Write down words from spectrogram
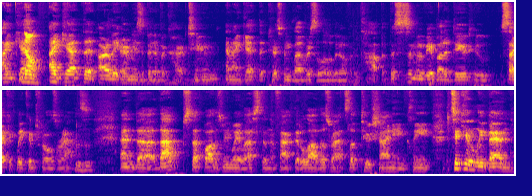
I get No. I get that R. Lee Ermey's a bit of a cartoon, and I get that Crispin Glover's a little bit over the top. But this is a movie about a dude who psychically controls rats, and uh, that stuff bothers me way less than the fact that a lot of those rats look too shiny and clean. Particularly Ben.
